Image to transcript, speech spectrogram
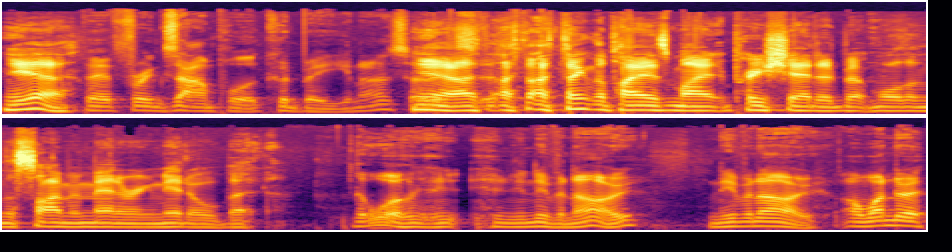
Yeah. for- for example, it could be. You know, so Yeah, it's- I, I, th- I think the players might appreciate it a bit more than the Simon Mannering medal, but Well, you, you never know. Never know. I wonder.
